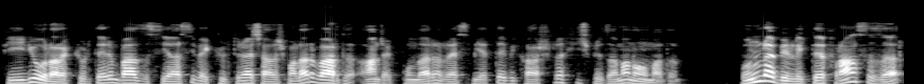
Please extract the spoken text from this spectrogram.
Fiili olarak Kürtlerin bazı siyasi ve kültürel çalışmaları vardı ancak bunların resmiyette bir karşılığı hiçbir zaman olmadı. Bununla birlikte Fransızlar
